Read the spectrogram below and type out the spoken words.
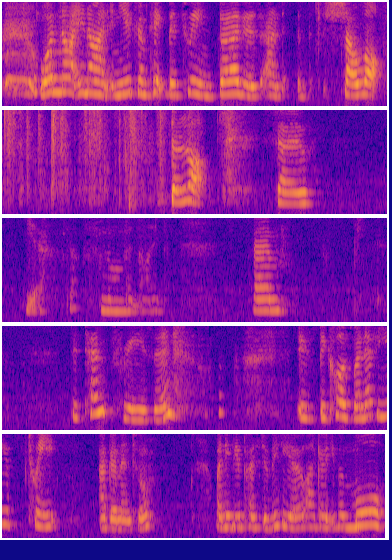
1.99 and you can pick between burgers and shallots the lot. So, yeah, that's number nine. Um, the tenth reason is because whenever you tweet, I go mental. Whenever you post a video, I go even more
